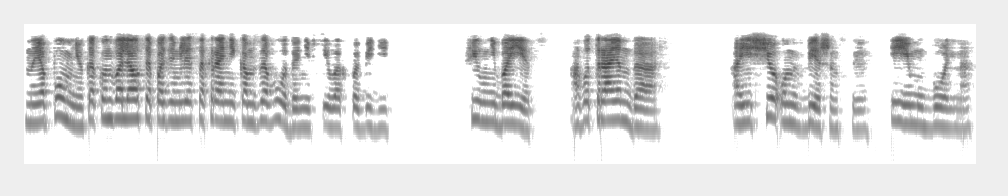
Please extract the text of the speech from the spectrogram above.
Но я помню, как он валялся по земле с охранником завода, не в силах победить. Фил не боец, а вот Райан да. А еще он в бешенстве, и ему больно.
